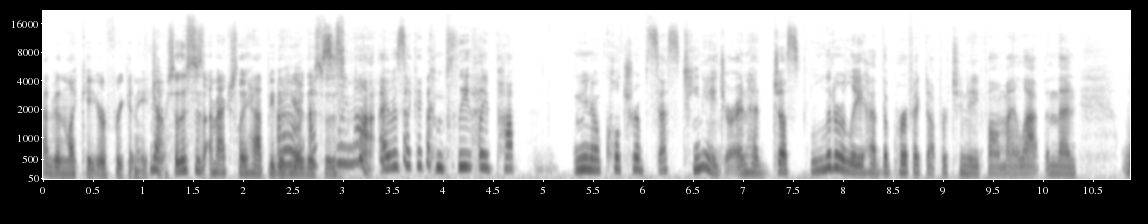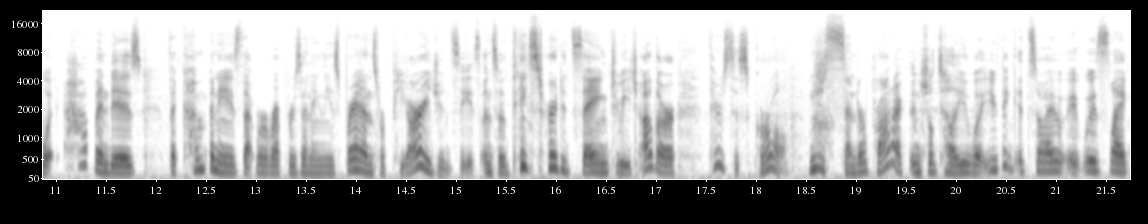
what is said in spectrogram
I'd been like, okay, you're a freak of nature. So this is, I'm actually happy to Oh, hear this was. absolutely not. I was like a completely pop, you know, culture obsessed teenager and had just literally had the perfect opportunity fall in my lap. And then what happened is the companies that were representing these brands were PR agencies. And so they started saying to each other, there's this girl, you just send her product and she'll tell you what you think. And so I, it was like,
